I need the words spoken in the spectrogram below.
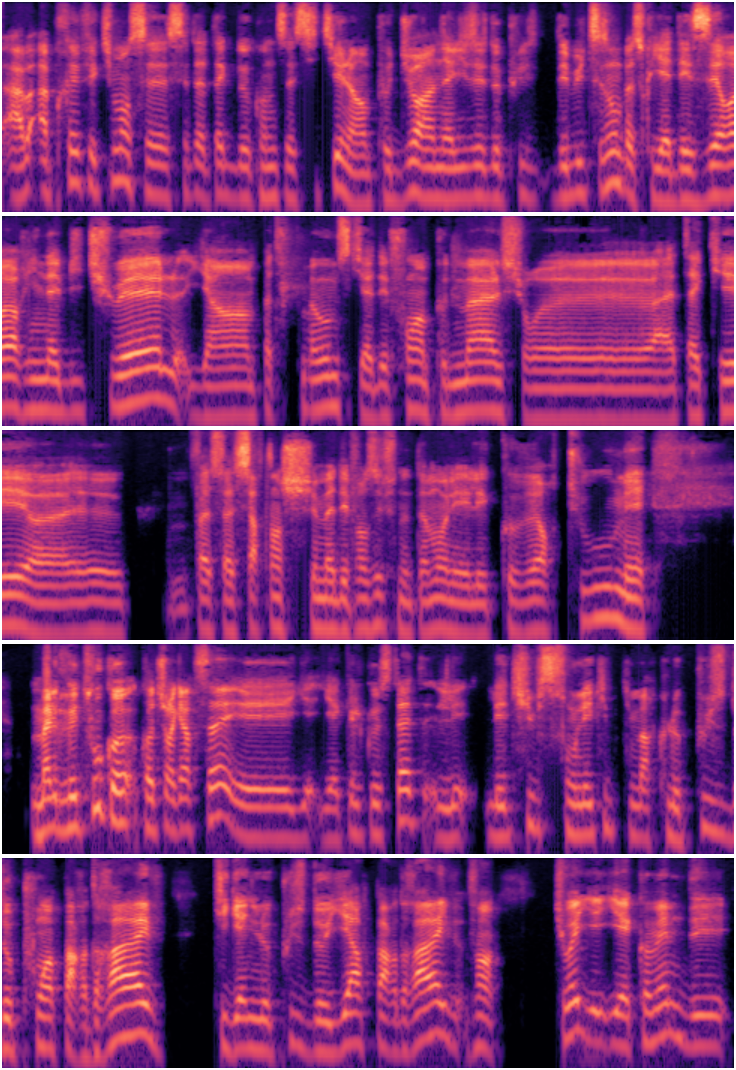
après, effectivement, cette attaque de Kansas City, elle est un peu dure à analyser depuis le début de saison parce qu'il y a des erreurs inhabituelles. Il y a un Patrick Mahomes qui a des fois un peu de mal sur euh, à attaquer euh, face à certains schémas défensifs, notamment les, les cover two. Mais malgré tout, quand, quand tu regardes ça, et il y, a quelques stats, les, les Chiefs sont l'équipe qui marque le plus de points par drive, qui gagne le plus de yards par drive. Enfin, tu vois, il y, a quand même des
